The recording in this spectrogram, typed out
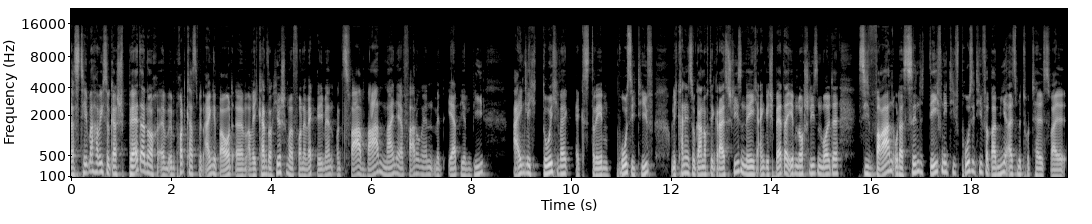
Das Thema habe ich sogar später noch ähm, im Podcast mit eingebaut, ähm, aber ich kann es auch hier schon mal vorne wegnehmen. Und zwar waren meine Erfahrungen mit Airbnb eigentlich durchweg extrem positiv. Und ich kann jetzt sogar noch den Kreis schließen, den ich eigentlich später eben noch schließen wollte. Sie waren oder sind definitiv positiver bei mir als mit Hotels, weil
